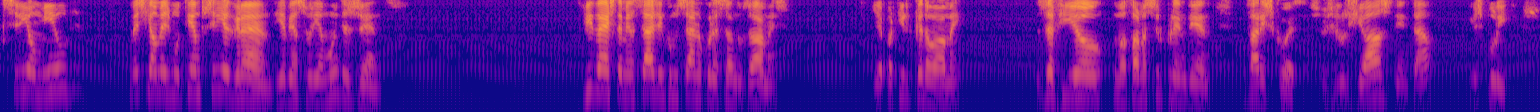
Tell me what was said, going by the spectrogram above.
que seria humilde, mas que ao mesmo tempo seria grande e abençoaria muita gente. Devido a esta mensagem começar no coração dos homens, e a partir de cada homem, desafiou de uma forma surpreendente várias coisas: os religiosos de então e os políticos.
